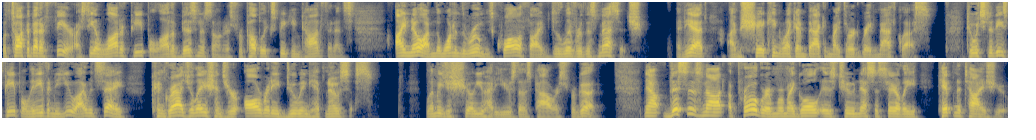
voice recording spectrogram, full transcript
Let's talk about a fear. I see a lot of people, a lot of business owners for public speaking confidence. I know I'm the one in the room who's qualified to deliver this message. And yet, I'm shaking like I'm back in my third grade math class. To which, to these people, and even to you, I would say, Congratulations, you're already doing hypnosis. Let me just show you how to use those powers for good. Now, this is not a program where my goal is to necessarily hypnotize you.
